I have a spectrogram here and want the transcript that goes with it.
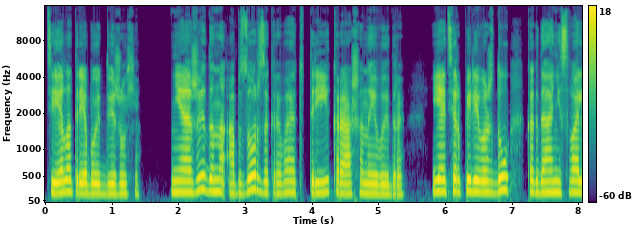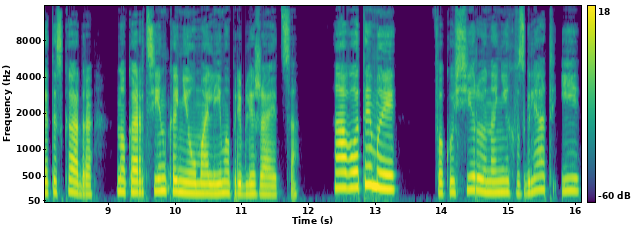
Тело требует движухи. Неожиданно обзор закрывают три крашеные выдры. Я терпеливо жду, когда они свалят из кадра, но картинка неумолимо приближается. А вот и мы. Фокусирую на них взгляд и...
